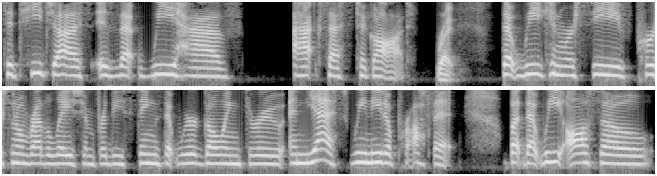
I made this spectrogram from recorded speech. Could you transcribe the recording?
to teach us is that we have access to God. Right. That we can receive personal revelation for these things that we're going through. And yes, we need a prophet, but that we also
